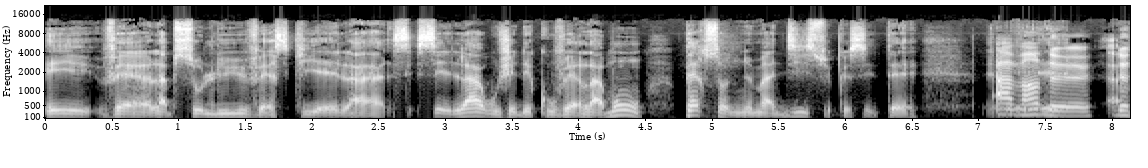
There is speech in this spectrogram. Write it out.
et vers l'absolu, vers ce qui est là. C'est là où j'ai découvert l'amour. Personne ne m'a dit ce que c'était. Avant de, de,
